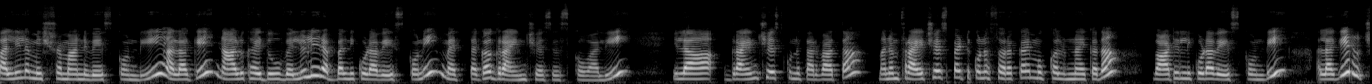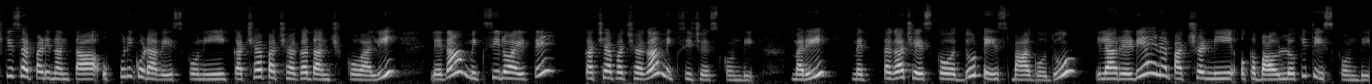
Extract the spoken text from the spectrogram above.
పల్లీల మిశ్రమాన్ని వేసుకోండి. అలాగే నాలుగైదు వెల్లుల్లి రబ్బల్ని కూడా వేసుకొని మెత్తగా గ్రైండ్ చేసేసుకోవాలి. ఇలా గ్రైండ్ చేసుకున్న తర్వాత మనం ఫ్రై చేసి పెట్టుకున్న సొరకాయ ముక్కలు ఉన్నాయి కదా వాటిల్ని కూడా వేసుకోండి. అలాగే రుచికి సరిపడినంత ఉప్పుని కూడా వేసుకొని కచ్చాపచ్చాగా దంచుకోవాలి. లేదా మిక్సీలో అయితే కచ్చాపచ్చాగా మిక్సీ చేసుకోండి. మరి మెత్తగా చేసుకోవద్దు టేస్ట్ బాగోదు. ఇలా రెడీ అయిన పచ్చడిని ఒక బౌల్లోకి తీసుకోండి.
